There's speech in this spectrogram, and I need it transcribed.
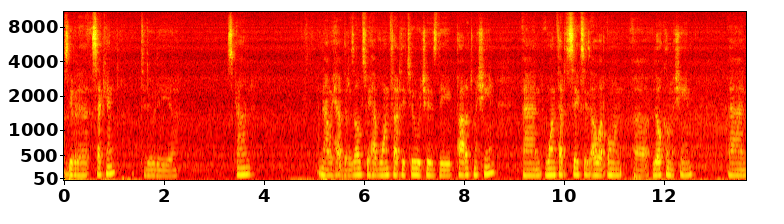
Just give it a second to do the uh, scan. Now we have the results. We have 132, which is the Parrot machine, and 136 is our own uh, local machine, and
